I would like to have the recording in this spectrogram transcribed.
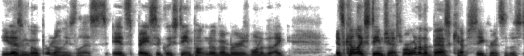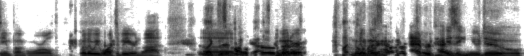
He doesn't go put it on these lists. It's basically Steampunk November is one of the like. It's kind of like Steam Chest. We're one of the best kept secrets of the steampunk world, whether we want to be or not. Like this Uh, podcast. no matter no matter how much advertising you do,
